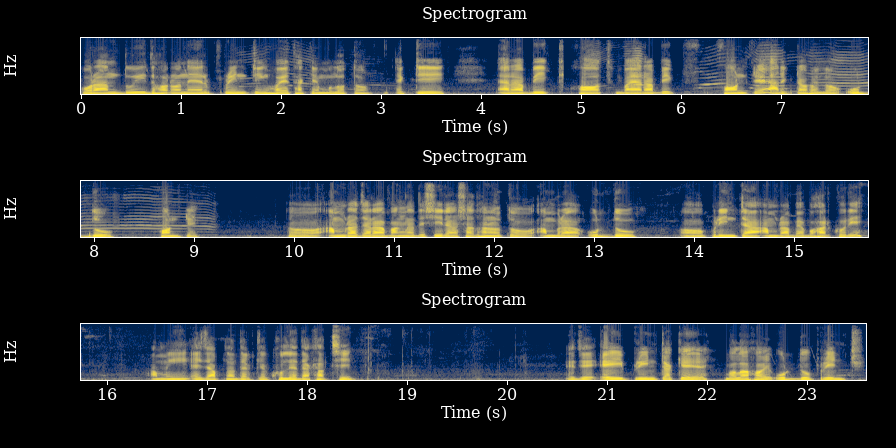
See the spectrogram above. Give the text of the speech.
কোরআন দুই ধরনের প্রিন্টিং হয়ে থাকে মূলত। একটি অ্যারাবিক খত বা অ্যারাবিক ফন্টে, আরেকটা হলো উর্দু ফন্টে। তো আমরা যারা বাংলাদেশিরা, সাধারণত আমরা উর্দু প্রিন্টটা আমরা ব্যবহার করি। আমি এই যে আপনাদেরকে খুলে দেখাচ্ছি। এই যে এই প্রিন্টটাকে বলা হয় উর্দু প্রিন্ট।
